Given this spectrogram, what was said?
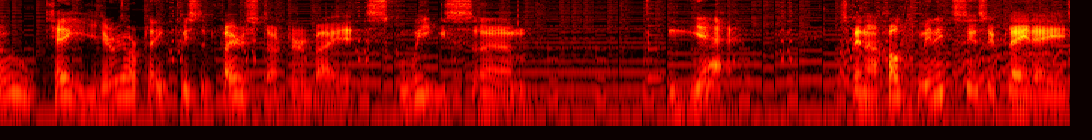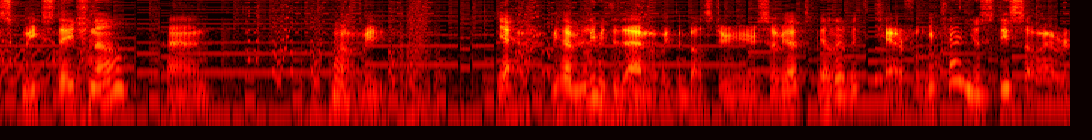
Okay, here we are playing Twisted Firestarter by Squiggs. Um, yeah, it's been a hot minute since we played a Squig stage now, and huh, we, yeah, we have limited ammo with the Buster here, so we have to be a little bit careful. We can use this, however.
